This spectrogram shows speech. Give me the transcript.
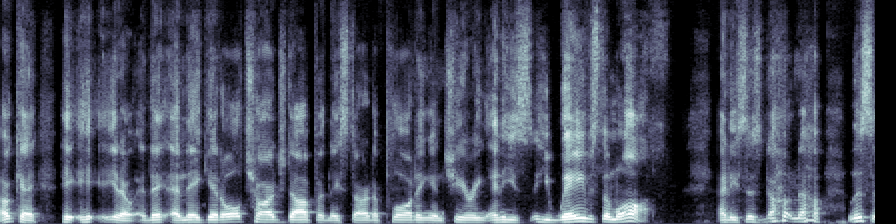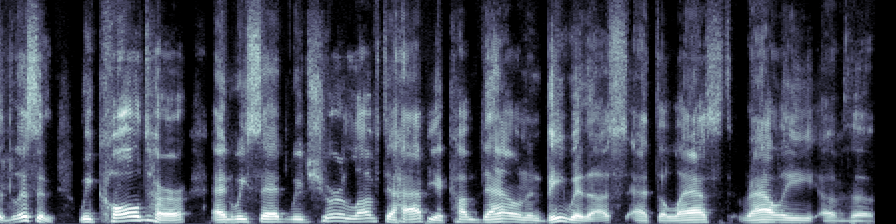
Okay, he, he, you know, they and they get all charged up and they start applauding and cheering, and he's he waves them off, and he says, "No, no, listen, listen. We called her and we said we'd sure love to have you come down and be with us at the last rally of the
